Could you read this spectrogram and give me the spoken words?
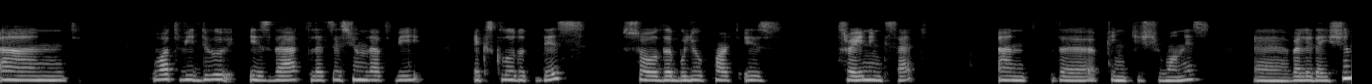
And what we do is that, let's assume that we excluded this. So the blue part is training set and the pinkish one is uh, validation.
